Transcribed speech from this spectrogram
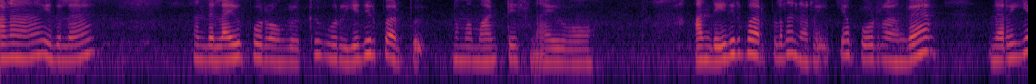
ஆனால் இதில் அந்த லைவ் போடுறவங்களுக்கு ஒரு எதிர்பார்ப்பு. நம்ம மானிட்டேஷன் ஆயிடுவோம் அந்த எதிர்பார்ப்பில் தான் நிறையா போடுறாங்க. நிறைய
